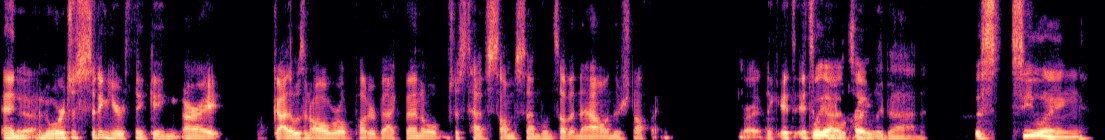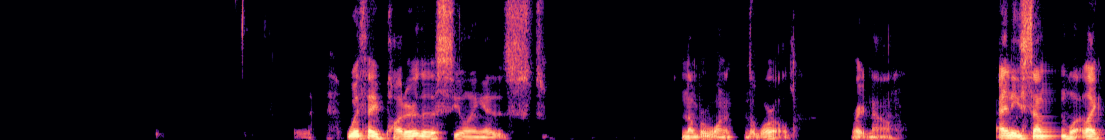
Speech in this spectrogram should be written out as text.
And Yeah. I mean, we're just sitting here thinking, all right, guy that was an all-world putter back then will just have some semblance of it now, and there's nothing. right. Like it's it's Well, yeah, it's like- really bad. The ceiling with a putter, the ceiling is number one in the world right now. Any semblance like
